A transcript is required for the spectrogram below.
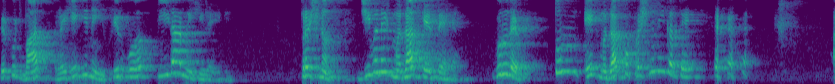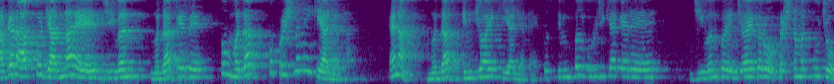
फिर कुछ बात रहेगी नहीं, फिर वह पीड़ा नहीं रहेगी। प्रश्न, जीवन एक मज़ाक कैसे है? गुरुदेव, तुम एक मज़ाक को प्रश्न नहीं करते। अगर आपको जानना है जीवन मज़ाक कैसे तो मज़ाक को प्रश्न नहीं किया जाता, है ना? मज़ाक एंजॉय किया जाता है। तो सिंपल गुरुजी क्या कह रहे हैं? जीवन को एंजॉय करो, प्रश्न मत पूछो।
